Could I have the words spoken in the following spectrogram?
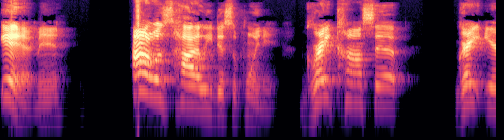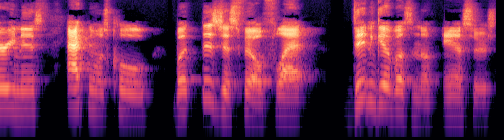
Yeah, man. I was highly disappointed. Great concept, great eeriness, acting was cool, but this just fell flat. didn't give us enough answers.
